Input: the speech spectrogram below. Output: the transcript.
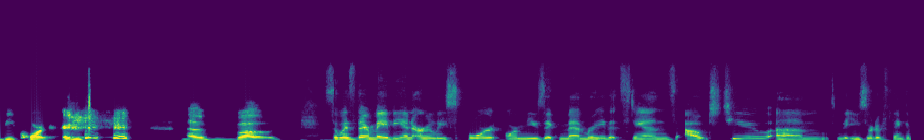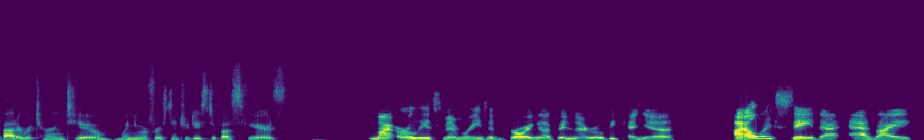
the corner of both. So, is there maybe an early sport or music memory that stands out to you um, that you sort of think about or return to when you were first introduced to both spheres? My earliest memories of growing up in Nairobi, Kenya, I always say that as I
